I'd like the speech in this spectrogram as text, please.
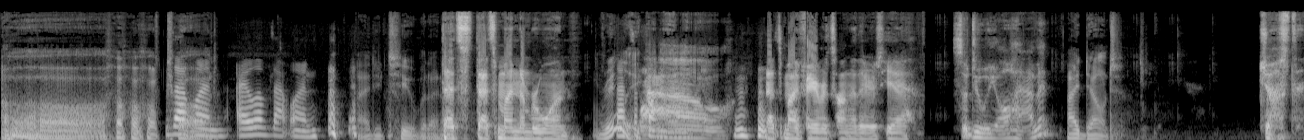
Oh, Oh, that one. I love that one. I do too, but I don't. That's that's my number one. really. That's a fun Wow. That's my favorite song of theirs. Yeah. So do we all have it? I don't. Justin.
